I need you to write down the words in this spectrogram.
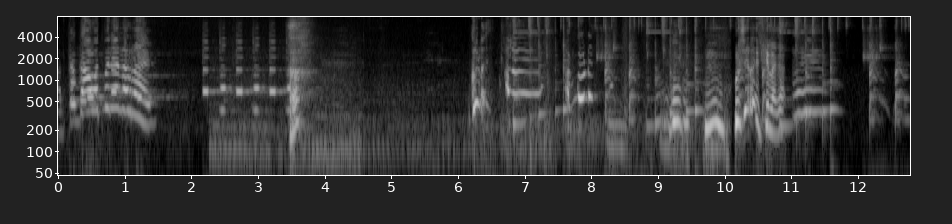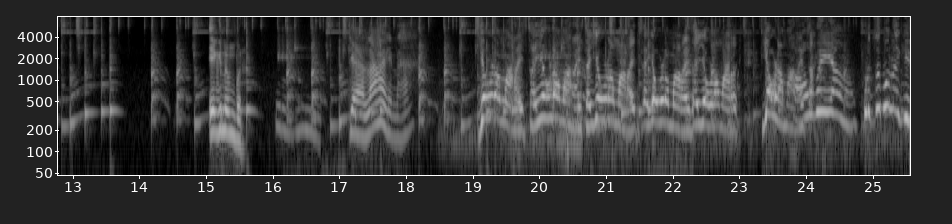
आणि त्या गावात पण येणार नाही? हम्म, हुशार आहेस केला का एक नंबर. त्याला आहे ना एवढा मारायचा एवढा मारायचा एवढा मारायचा एवढा मारायचा एवढा मारायचा एवढा मारायचा. भैया पुढचं बोला की.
